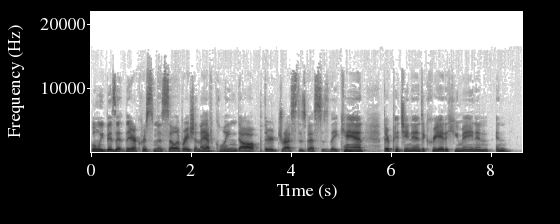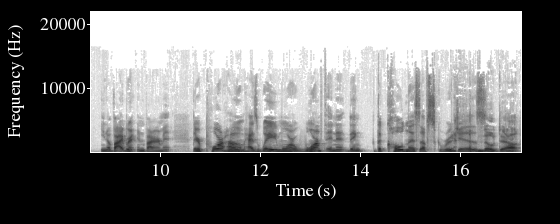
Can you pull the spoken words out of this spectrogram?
When we visit their Christmas celebration, they have cleaned up, they're dressed as best as they can, they're pitching in to create a humane and, and you know, vibrant environment. Their poor home has way more warmth in it than the coldness of Scrooge's. no doubt.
